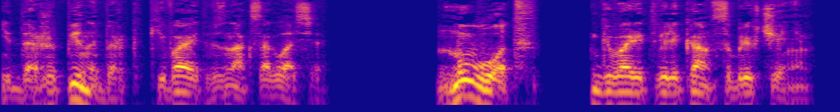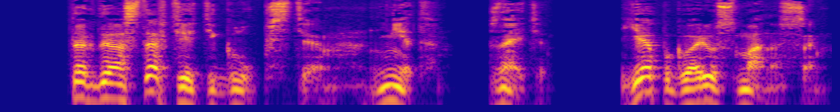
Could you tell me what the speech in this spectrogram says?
И даже Пиннеберг кивает в знак согласия. «Ну вот», — говорит великан с облегчением, — «тогда оставьте эти глупости. Нет, знаете, я поговорю с Маносом.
